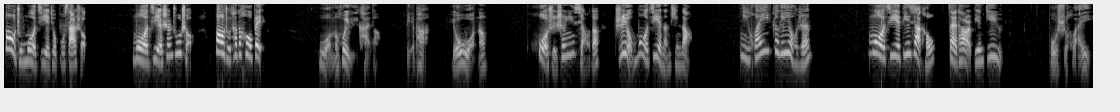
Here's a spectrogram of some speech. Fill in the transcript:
抱住墨界就不撒手。墨界伸出手抱住他的后背，我们会离开的，别怕，有我呢。祸水声音小的只有墨界能听到。你怀疑这里有人？墨界低下头，在他耳边低语：“不是怀疑。”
